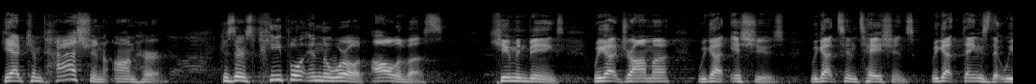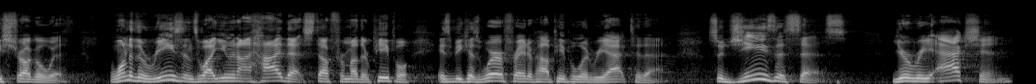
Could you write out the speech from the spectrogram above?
He had compassion on her. Because there's people in the world, all of us, human beings, we got drama, we got issues we got temptations, we got things that we struggle with. One of the reasons why you and I hide that stuff from other people is because we're afraid of how people would react to that. So Jesus says, your reaction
